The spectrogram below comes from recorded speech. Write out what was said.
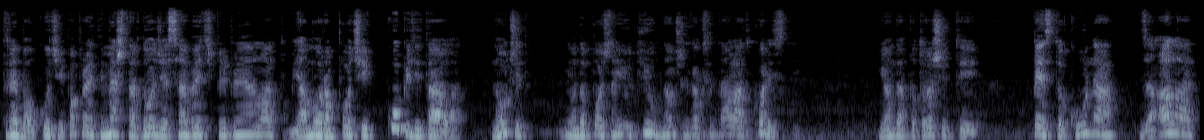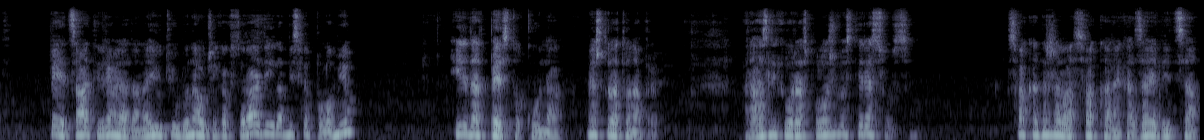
treba u kući popraviti, meštar dođe sa već pripremljenim alatom. Ja moram poći kupiti taj alat, naučiti i onda poći na YouTube, naučiti kako se taj alat koristi i onda potrošiti 500 kuna za alat, 5 sati vremena da na YouTube naučim kako se radi i da bi sve polomio, ili da 500 kuna nešto da to napravi. Razlika u raspoloživosti resursa. Svaka država, svaka neka zajednica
